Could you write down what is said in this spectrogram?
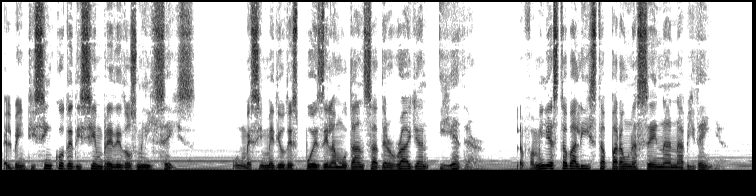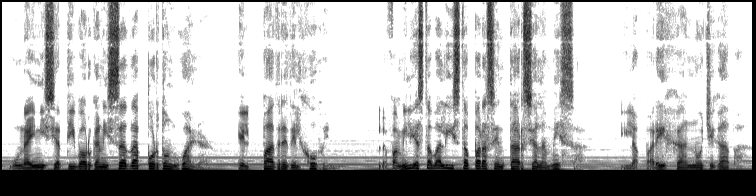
El 25 de diciembre de 2006, un mes y medio después de la mudanza de Ryan y Heather, la familia estaba lista para una cena navideña, una iniciativa organizada por Don Waller, el padre del joven. La familia estaba lista para sentarse a la mesa. y la pareja no llegaba.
